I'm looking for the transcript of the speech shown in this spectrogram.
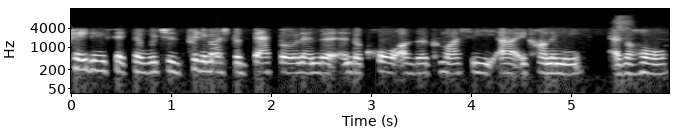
trading sector, which is pretty much the backbone and the and the core of the Kumasi uh, economy as a whole.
